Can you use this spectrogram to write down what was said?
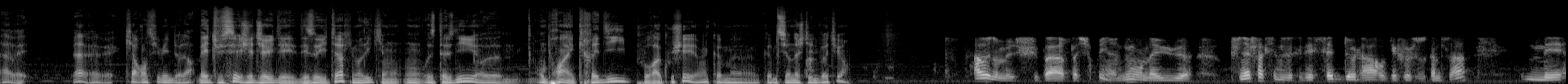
Ah ouais. 48 000 dollars. Mais tu sais, j'ai déjà eu des, auditeurs qui m'ont dit qu'aux États-Unis, euh, on prend un crédit pour accoucher, hein, comme, euh, comme si on achetait une voiture. Ah ouais, non, mais je suis pas, pas surpris. Hein. Nous, on a eu. Euh, au final, je crois que ça nous a coûté 7 dollars ou quelque chose comme ça. Mais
